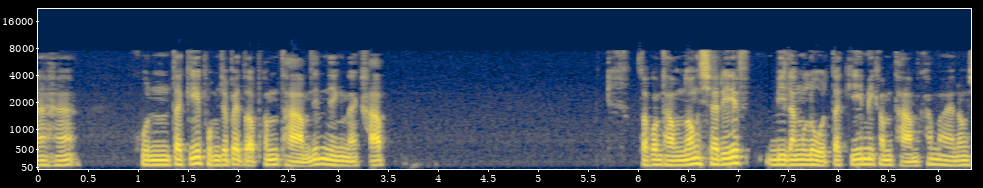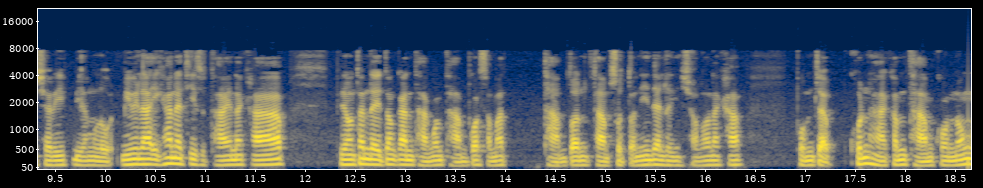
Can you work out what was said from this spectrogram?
นะฮะคุณตะกี้ผมจะไปตอบคำถามนิดนึงนะครับ ตอบคำถามน้องชาริฟบีลังโหลดตะกี้มีคำถามเข้ามาน้องชาริฟบีลังโหลดมีเวลาอีก 5 นาทีสุดท้ายนะครับพี่น้องท่านใดต้องการถามคำถามก็สามารถ ถามตอนถามสดตอนนี้ได้เลยอินชอัลลอฮ์นะครับ ผมจะค้นหาคำถามของน้อง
